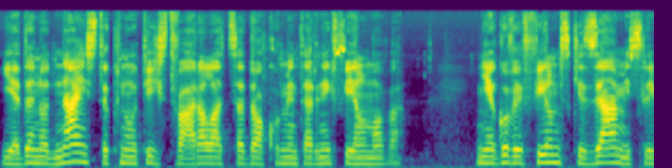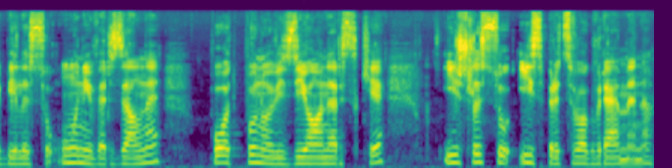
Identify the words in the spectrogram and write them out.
jedan od najistaknutijih stvaralaca dokumentarnih filmova. Njegove filmske zamisli bile su univerzalne, potpuno vizionarske, išle su ispred svog vremena.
